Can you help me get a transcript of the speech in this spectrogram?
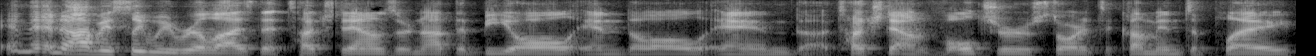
And then obviously we realized that touchdowns are not the be all end all, and uh, touchdown vultures started to come into play.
